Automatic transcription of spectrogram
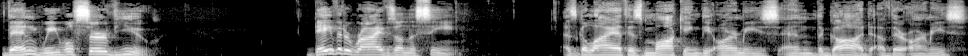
then we will serve you. David arrives on the scene as Goliath is mocking the armies and the God of their armies.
